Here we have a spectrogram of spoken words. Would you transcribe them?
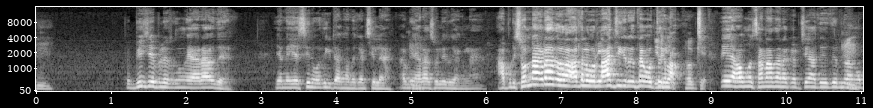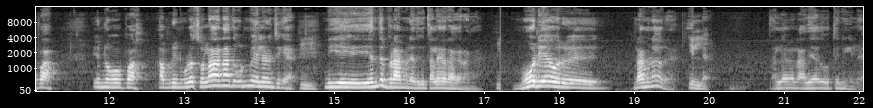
ம். இப்போ பிஜேபியில் இருக்கவங்க யாராவது என்னை எஸ்சின்னு ஒதுக்கிட்டாங்க அந்த கட்சியில் அப்படி யாராவது சொல்லியிருக்காங்களா? அப்படி சொன்னா கூட அது அதில் ஒரு லாஜிக் இருக்குதா ஒத்துக்கலாம். ஓகே. ஏய் அவங்க சனாதன கட்சி அது இதுன்றாங்கப்பா என்னவோப்பா அப்படின்னு கூட சொல்லலாம். ஆனால் அது உண்மை இல்லைன்னு வச்சுக்க. நீ எந்த பிராமணத்துக்கு தலைவராகிறாங்க? மோடியே ஒரு பிராமணா ஒரு இல்லை. நல்ல வேலை அதையாவது ஒத்துனீங்களே.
